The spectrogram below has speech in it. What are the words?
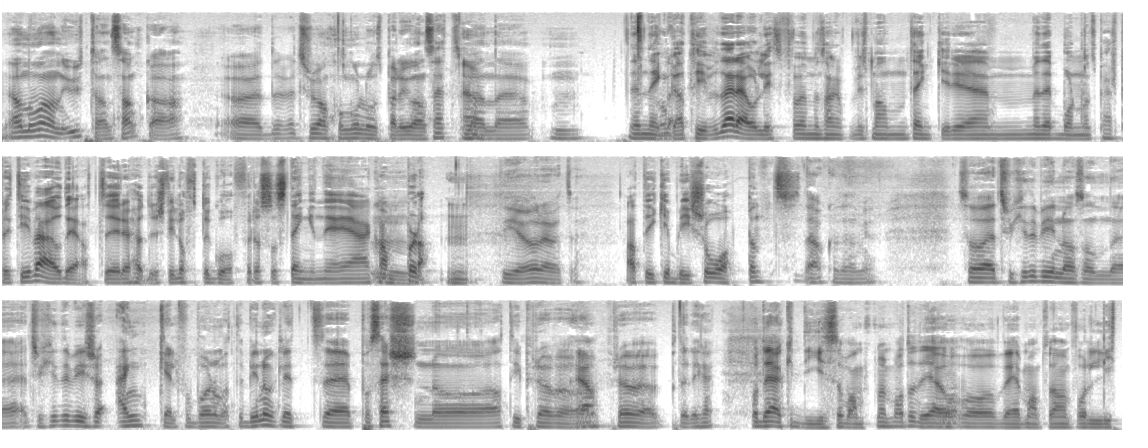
ja, nå er han ute, han sanka. Eh, jeg tror han Kongolo spiller uansett, Ja. men eh, mm. Det negative der er jo litt for, Hvis man tenker eh, med det Bournemouth-perspektivet, er jo det at Huddersfield ofte går for oss å stenge ned kamper, da. Mm. de gjør det, vet du. At det ikke blir så åpent. Det er akkurat det de gjør. Så jeg tror ikke det blir noe sånn eh, Jeg tror ikke det blir så enkelt for Bournemouth. Det blir nok litt eh, possession, og at de prøver, å- Ja. prøver på det de kan. Og det er jo ikke de så vant med, på en måte. De er jo ved vant med at få får litt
